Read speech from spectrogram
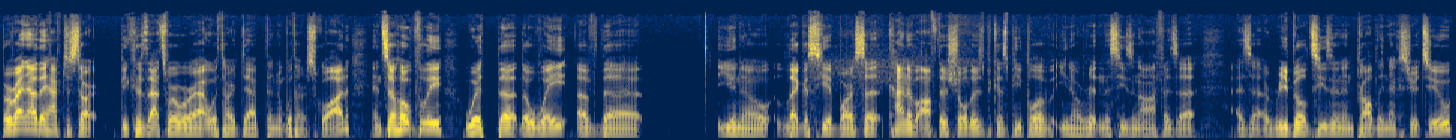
But right now they have to start because that's where we're at with our depth and with our squad. And so hopefully with the the weight of the you know legacy of Barca kind of off their shoulders because people have you know written the season off as a as a rebuild season and probably next year too.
